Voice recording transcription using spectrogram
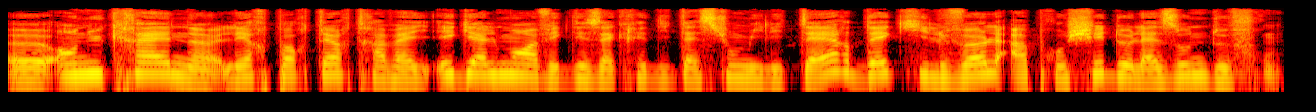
euh, en Ukraine, les reporters travaillent également avec des accréditations militaires dès qu'ils veulent approcher de la zone de front.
